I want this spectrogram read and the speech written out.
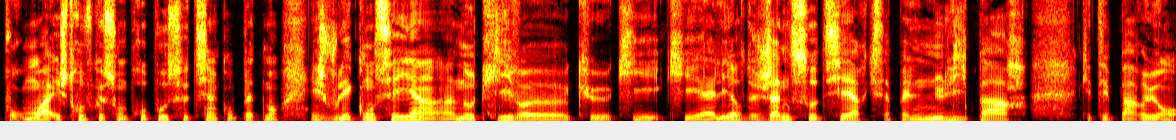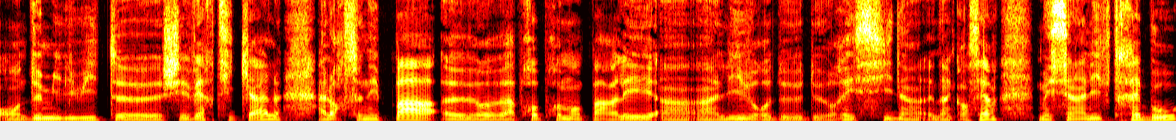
pour moi et je trouve que son propos se tient complètement. Et je voulais conseiller un, autre livre qui, est à lire de Jeanne Sautière qui s'appelle Nullipare, qui était paru en, 2008 chez Vertical. Alors ce n'est pas à proprement parler un, un livre de, de récit d'un cancer, mais c'est un livre très beau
